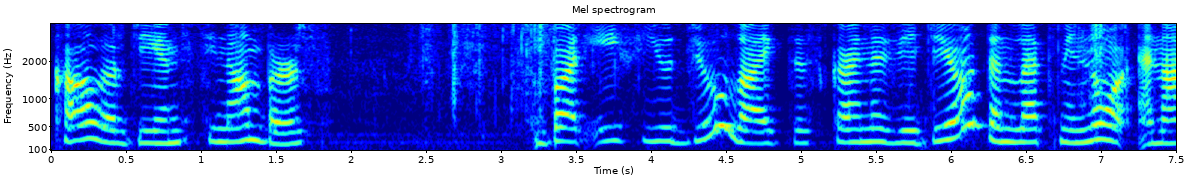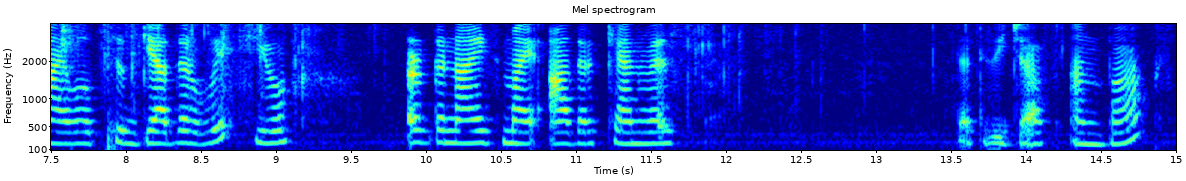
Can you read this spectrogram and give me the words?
color DMC numbers. But if you do like this kind of video then let me know and I will together with you organize my other canvas that we just unboxed.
